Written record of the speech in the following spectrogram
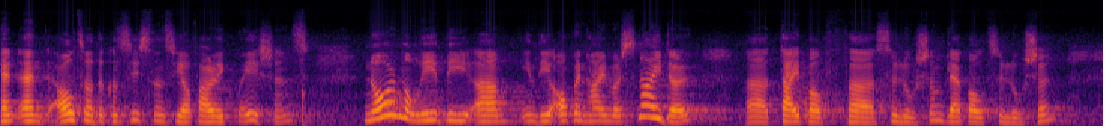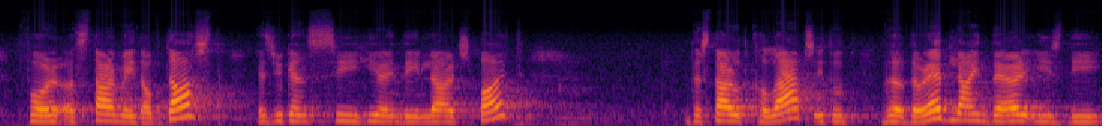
and, and also the consistency of our equations, normally the, um, in the Oppenheimer-Snyder uh, type of uh, solution, black hole solution, for a star made of dust, as you can see here in the enlarged part, the star would collapse. It would, the, the red line there is the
